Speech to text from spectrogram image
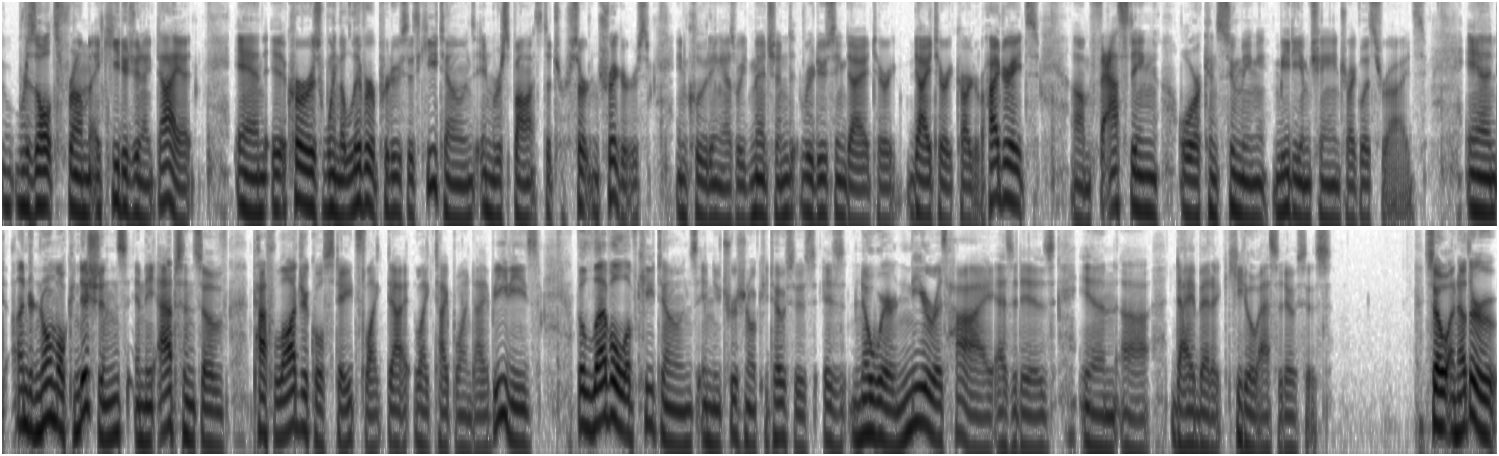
results from a ketogenic diet, and it occurs when the liver produces ketones in response to certain triggers, including, as we've mentioned, reducing dietary, dietary carbohydrates, um, fasting, or consuming medium chain triglycerides. And under normal conditions, in the absence of pathological states like, di- like type 1 diabetes, the level of ketones in nutritional ketosis is nowhere near as high as it is in uh, diabetic ketoacidosis. So, another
